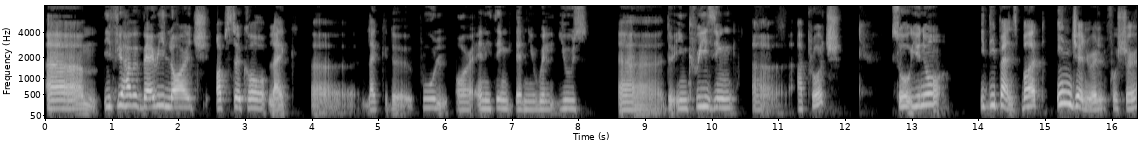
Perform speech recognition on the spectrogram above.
Um, if you have a very large obstacle like uh, like the pool or anything, then you will use uh, the increasing uh, approach. So you know it depends, but in general, for sure,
